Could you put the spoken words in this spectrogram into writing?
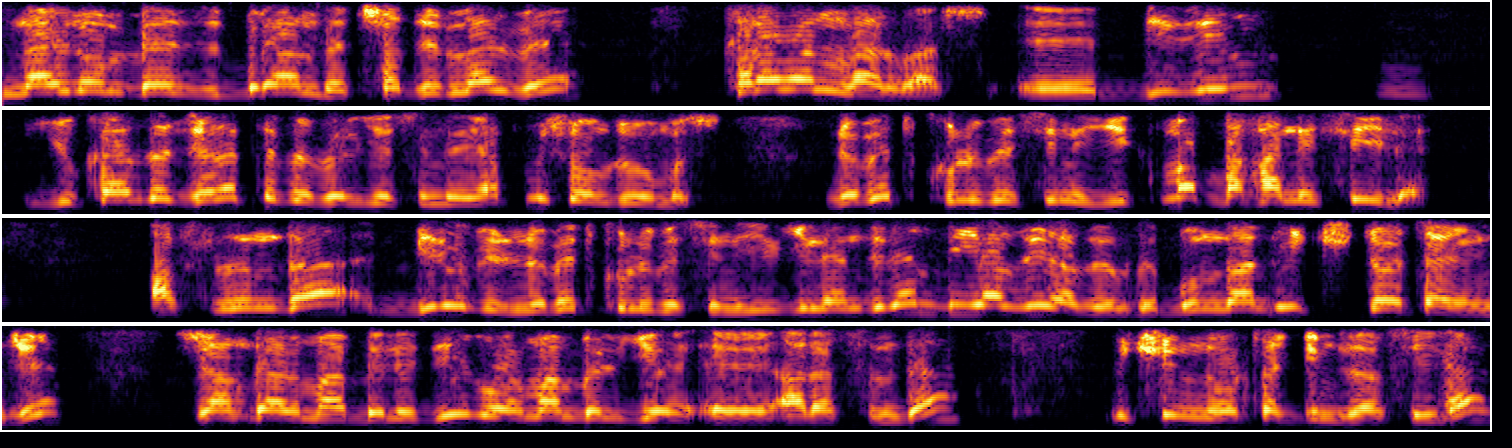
naylon bez branda çadırlar ve karavanlar var. E, bizim yukarıda Cerattepe bölgesinde yapmış olduğumuz nöbet kulübesini yıkma bahanesiyle aslında birebir nöbet kulübesini ilgilendiren bir yazı yazıldı. Bundan 3-4 ay önce jandarma, belediye ve orman bölge e, arasında üçünün ortak imzasıyla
